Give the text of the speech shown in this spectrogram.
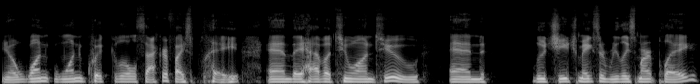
you know one one quick little sacrifice play and they have a two on two and Lucic makes a really smart play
